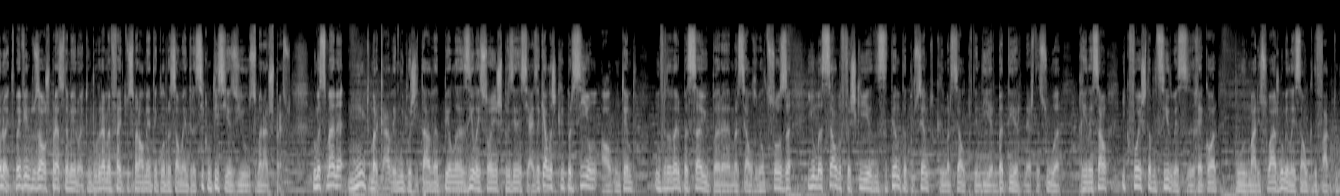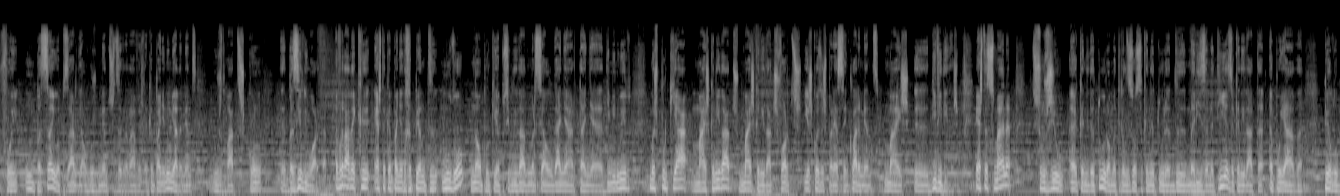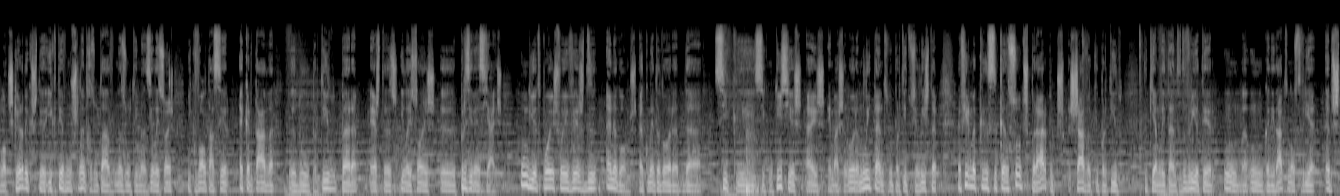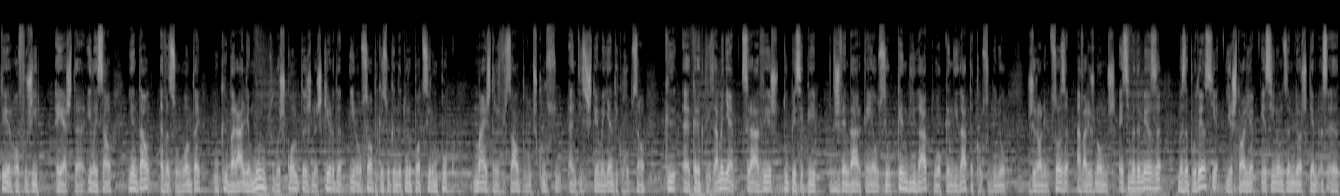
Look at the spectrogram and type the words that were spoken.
Boa noite, bem-vindos ao Expresso da Meia-Noite, um programa feito semanalmente em colaboração entre a SIC Notícias e o Semanário Expresso. Numa semana muito marcada e muito agitada pelas eleições presidenciais, aquelas que pareciam, há algum tempo, um verdadeiro passeio para Marcelo Rebelo de Sousa e uma célebre fasquia de 70% que Marcelo pretendia bater nesta sua reeleição e que foi estabelecido esse recorde por Mário Soares numa eleição que de facto foi um passeio, apesar de alguns momentos desagradáveis na campanha, nomeadamente nos debates com eh, Basílio Horta. A verdade é que esta campanha de repente mudou, não porque a possibilidade de Marcelo ganhar tenha diminuído, mas porque há mais candidatos, mais candidatos fortes e as coisas parecem claramente mais eh, divididas. Esta semana surgiu a candidatura, ou materializou-se a candidatura de Marisa Matias, a candidata apoiada pelo Bloco de Esquerda e que, teve um excelente resultado nas últimas eleições e que volta a ser acartada eh, do partido para estas eleições eh, presidenciais. Um dia depois foi a vez de Ana Gomes, a comentadora da SIC e SIC Notícias, ex-embaixadora, militante do Partido Socialista, afirma que se cansou de esperar, porque achava que o partido de que é militante deveria ter um, um candidato, não se deveria abster ou fugir a esta eleição e então avançou ontem, o que baralha muito as contas na esquerda e não só porque a sua candidatura pode ser um pouco mais transversal pelo discurso antissistema e anticorrupção que a caracteriza. Amanhã será a vez do PCP desvendar quem é o seu candidato ou candidata, como sublinhou Jerónimo de Sousa. Há vários nomes em cima da mesa, mas a prudência e a história ensinam-nos a melhor, que, é,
